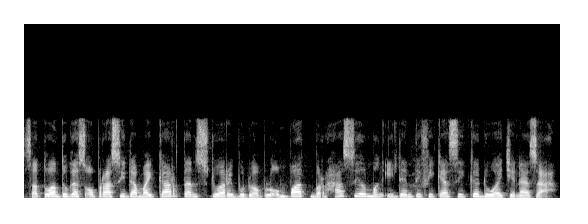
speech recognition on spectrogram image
Satuan Tugas Operasi Damai Kartens 2024 berhasil mengidentifikasi kedua jenazah,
